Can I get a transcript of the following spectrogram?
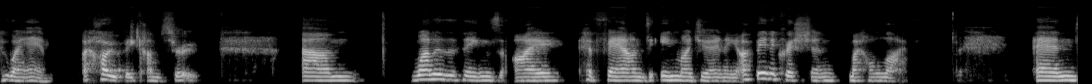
who I am. I hope it comes through. Um, one of the things I have found in my journey, I've been a Christian my whole life. And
